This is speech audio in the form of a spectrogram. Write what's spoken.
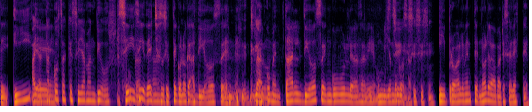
Sí. Y, Hay eh, hartas cosas que se llaman Dios. Sí, sí, de hecho, Ah. si usted coloca Dios en el Claro. documental Dios en Google, le va a salir un millón de cosas. Sí, sí, sí. y probablemente no le va a aparecer este.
